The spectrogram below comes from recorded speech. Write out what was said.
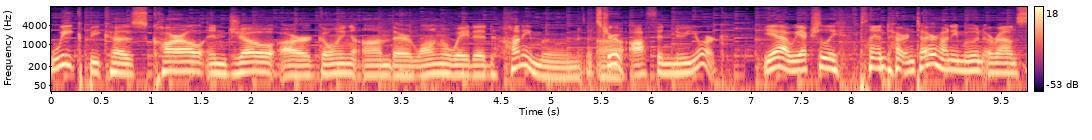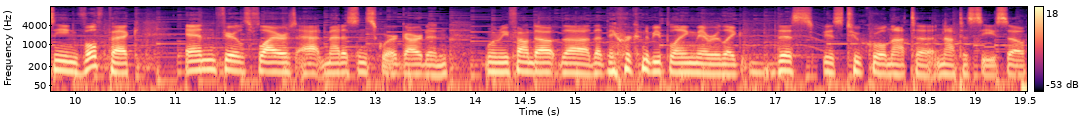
week because Karl and Joe are going on their long awaited honeymoon. That's true. uh, off in New York. Yeah, we actually planned our entire honeymoon around seeing Vulfpeck and Fearless Flyers at Madison Square Garden. When we found out uh, that they were going to be playing, they were like, "This is too cool not to not to see." So,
